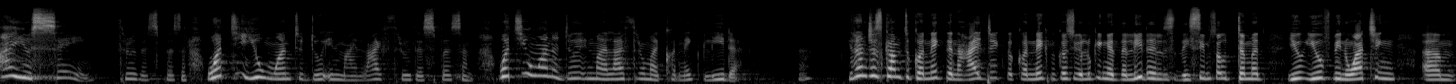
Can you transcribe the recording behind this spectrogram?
are you saying through this person? What do you want to do in my life through this person? What do you want to do in my life through my Connect leader? You don't just come to connect and hijack the connect because you're looking at the leaders, they seem so timid. You, you've been watching um,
